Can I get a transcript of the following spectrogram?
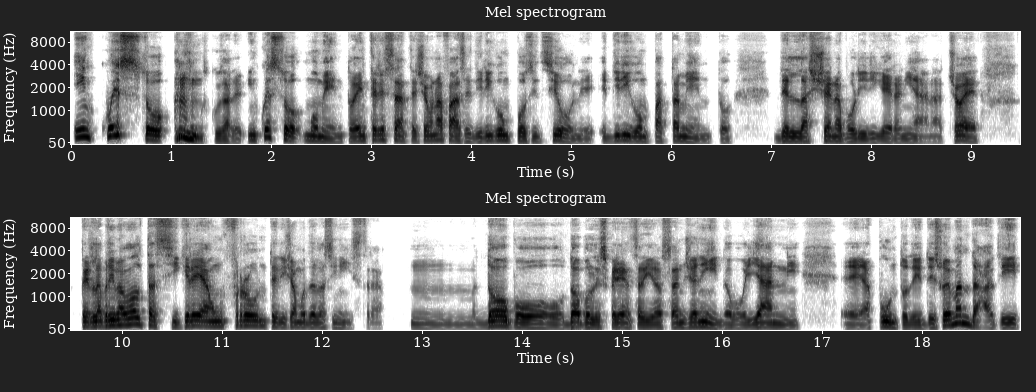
In questo, scusate, in questo momento è interessante, c'è una fase di ricomposizione e di ricompattamento della scena politica iraniana, cioè per la prima volta si crea un fronte, diciamo, della sinistra. Mm, dopo, dopo, l'esperienza di Rafsanjani, dopo gli anni eh, appunto dei, dei, suoi mandati,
